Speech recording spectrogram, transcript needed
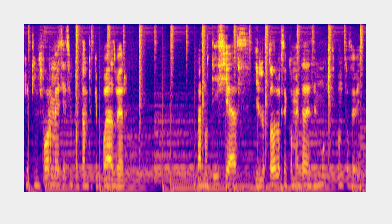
que te informes y es importante que puedas ver las noticias y todo lo que se comenta desde muchos puntos de vista.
